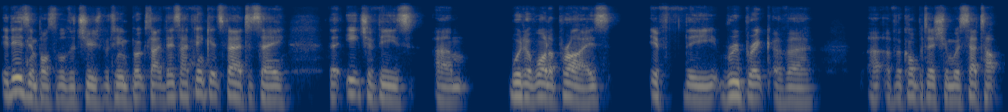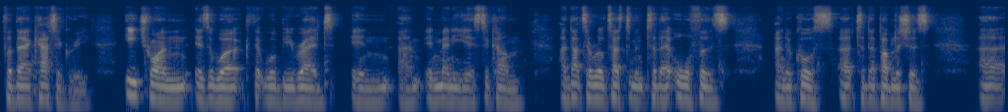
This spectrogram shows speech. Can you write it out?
it is impossible to choose between books like this. I think it's fair to say that each of these um, would have won a prize if the rubric of a uh, of the competition was set up for their category. Each one is a work that will be read in um, in many years to come, and that's a real testament to their authors and, of course, uh, to their publishers. Uh,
